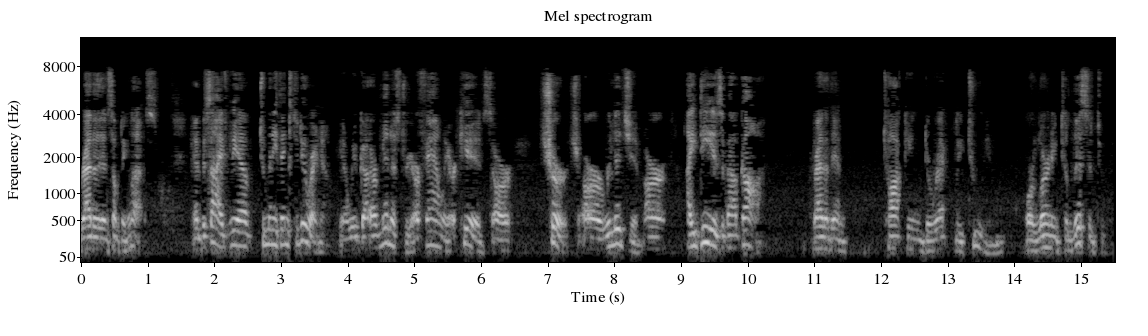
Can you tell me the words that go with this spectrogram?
rather than something less. And besides, we have too many things to do right now. You know, we've got our ministry, our family, our kids, our church, our religion, our ideas about God, rather than talking directly to Him or learning to listen to Him.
